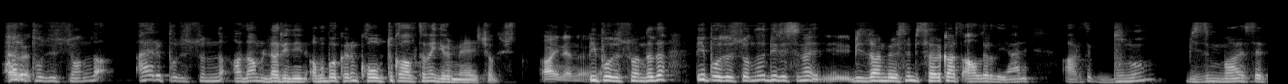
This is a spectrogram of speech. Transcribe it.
Her evet. pozisyonda her pozisyonda adam Larin'in, Abu Bakar'ın koltuk altına girmeye çalıştı. Aynen öyle. Bir pozisyonda da bir pozisyonda da birisine bizden birisine bir sarı kart aldırdı. Yani artık bunu bizim maalesef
